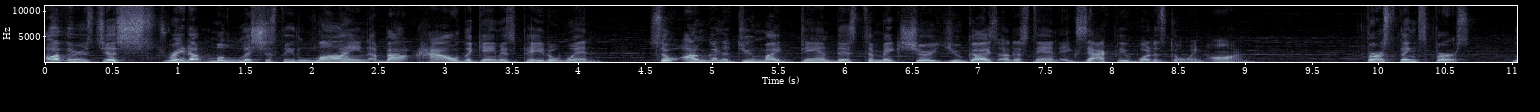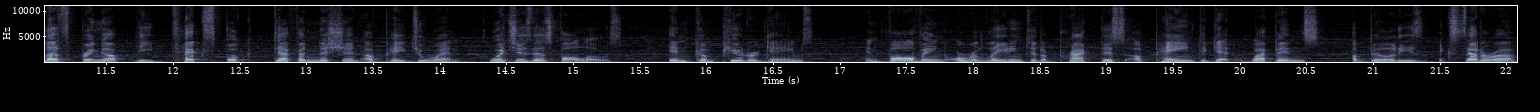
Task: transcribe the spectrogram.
others just straight up maliciously lying about how the game is pay to win. So I'm going to do my damnedest to make sure you guys understand exactly what is going on. First things first, let's bring up the textbook definition of pay to win, which is as follows. In computer games, involving or relating to the practice of paying to get weapons, abilities, etc.,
